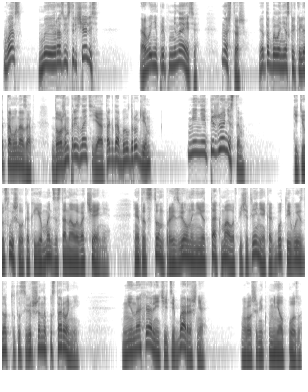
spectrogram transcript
«Вас? Мы разве встречались?» «А вы не припоминаете? Ну что ж, это было несколько лет тому назад. Должен признать, я тогда был другим. Менее пижонистым». Кити услышала, как ее мать застонала в отчаянии. Этот стон произвел на нее так мало впечатления, как будто его издал кто-то совершенно посторонний. «Не нахальничайте, барышня!» Волшебник поменял позу,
